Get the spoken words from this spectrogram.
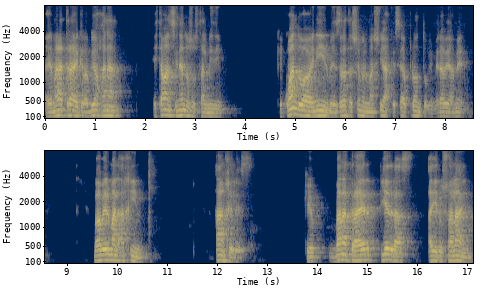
La Gemara trae que Rabbi Hanan estaba enseñando a sus talmidim que cuando va a venir Bezrat Hashem el Mashiach, que sea pronto, Bimerabe Amén, va a haber malachim, ángeles, que van a traer piedras a Jerusalén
